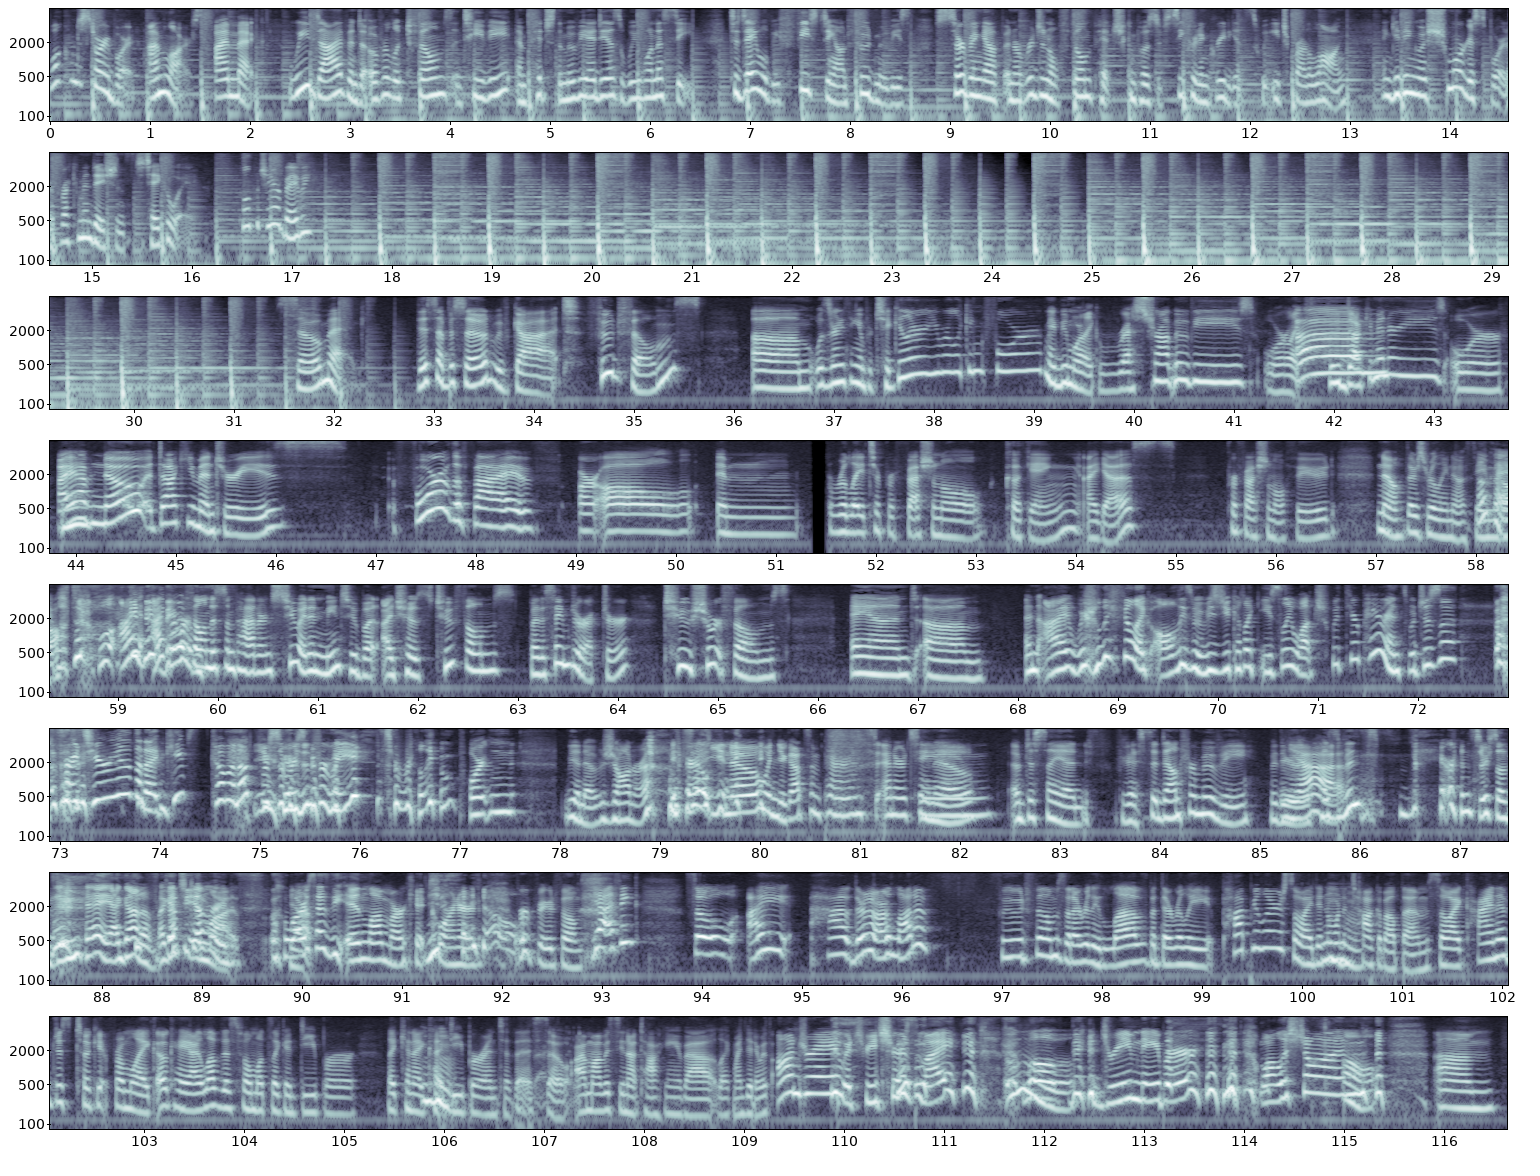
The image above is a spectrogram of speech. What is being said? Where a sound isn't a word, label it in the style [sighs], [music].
Welcome to Storybored. I'm Lars. I'm Meg. We dive into overlooked films and TV and pitch the movie ideas we want to see. Today we'll be feasting on food movies, serving up an original film pitch composed of secret ingredients we each brought along, and giving you a smorgasbord of recommendations to take away. Pull up a chair, baby. So, Meg, this episode we've got food films. Um, was there anything in particular you were looking for? Maybe more like restaurant movies or like Um, food documentaries or I have no documentaries. Four of the five are all um, relate to professional cooking, I guess. Professional food. No, there's really no theme Okay. at all. [laughs] well, I, I [laughs] They were- fell into some patterns too. I didn't mean to, but I chose two films by the same director, two short films, and um, and I [laughs] weirdly feel like all these movies you could like easily watch with your parents, which is a, a criteria that I keeps coming up for some reason for me. It's a really important, you know, genre. So, apparently. you know, when you got some parents to entertain. you know, I'm just saying. You're gonna sit down for a movie with your Yeah. husband's [laughs] parents or something, hey, I got them. I got you covered. in-laws. [laughs] Lars has the in-law market [laughs] cornered know. for food films. Yeah, I think so. I have there are a lot of food films that I really love, but they're really popular, so I didn't Mm-hmm. want to talk about them. So I kind of just took it from like, okay, I love this film. What's like a deeper like can I Mm-hmm. cut deeper into this? So I'm obviously not talking about like my dinner with Andre, which features [laughs] my little [laughs] dream neighbor, [laughs] Wallace Shawn. Um,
